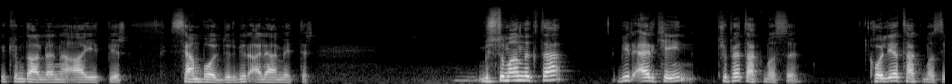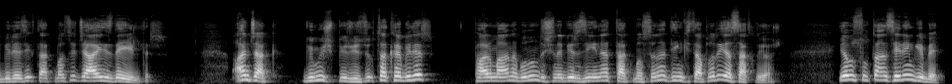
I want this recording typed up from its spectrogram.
hükümdarlarına ait bir semboldür, bir alamettir. Müslümanlıkta bir erkeğin küpe takması, kolye takması, bilezik takması caiz değildir. Ancak gümüş bir yüzük takabilir, parmağına bunun dışında bir zinet takmasını din kitapları yasaklıyor. Yavuz Sultan Selim gibi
